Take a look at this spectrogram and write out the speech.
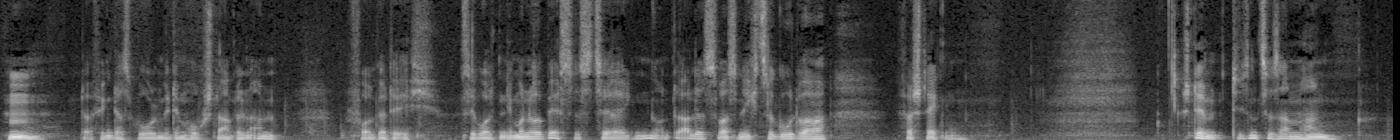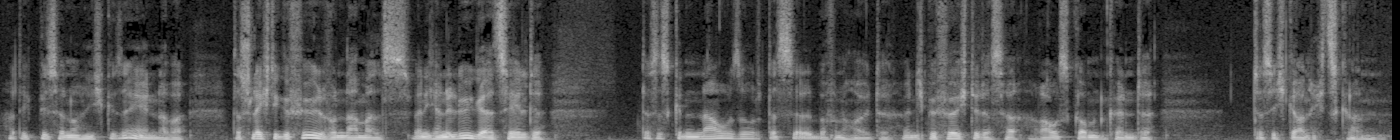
Hm, da fing das wohl mit dem Hochstapeln an, folgerte ich. Sie wollten immer nur Bestes zeigen und alles, was nicht so gut war, verstecken. Stimmt, diesen Zusammenhang hatte ich bisher noch nicht gesehen, aber das schlechte Gefühl von damals, wenn ich eine Lüge erzählte, das ist genauso dasselbe von heute, wenn ich befürchte, dass herauskommen könnte, dass ich gar nichts kann.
